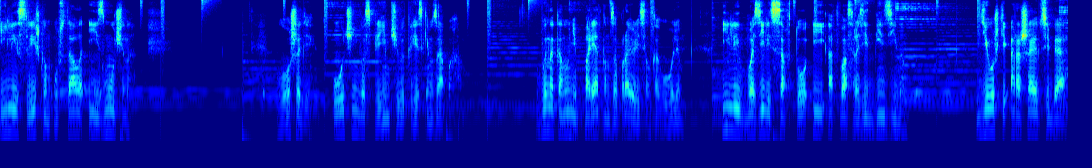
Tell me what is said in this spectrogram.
или слишком устала и измучена. Лошади очень восприимчивы к резким запахам. Вы накануне порядком заправились алкоголем или возились с авто и от вас разит бензином. Девушки орошают себя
